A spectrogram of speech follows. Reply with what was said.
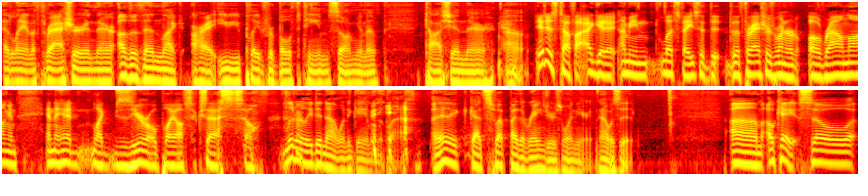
Atlanta Thrasher in there, other than like, all right, you, you played for both teams, so I'm gonna toss you in there. Uh, It is tough. I, I get it. I mean, let's face it. The, the Thrashers weren't ar- around long, and and they had like zero playoff success. So literally did not win a game in the playoffs. They got swept by the Rangers one year, and that was it. Um, okay, so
